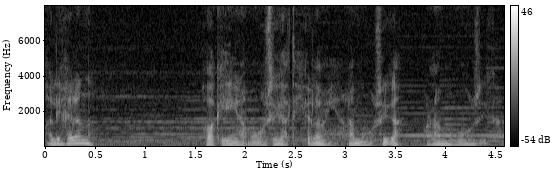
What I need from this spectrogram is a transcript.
Aligerando. O aquí la música, tío, la mía, la música. Pon la música.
